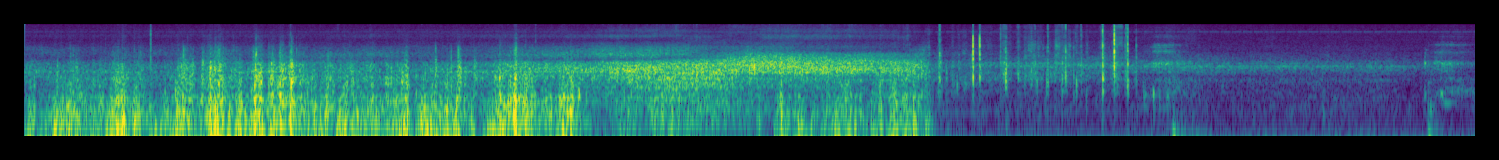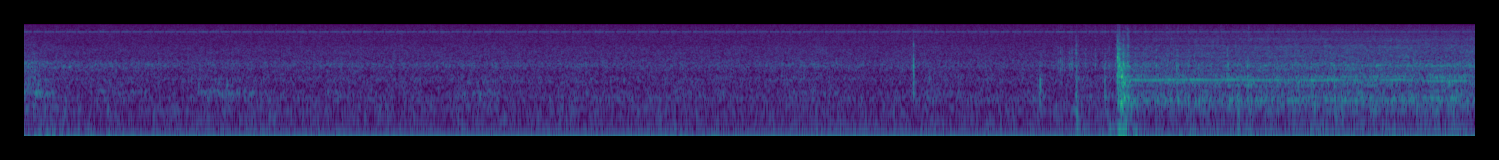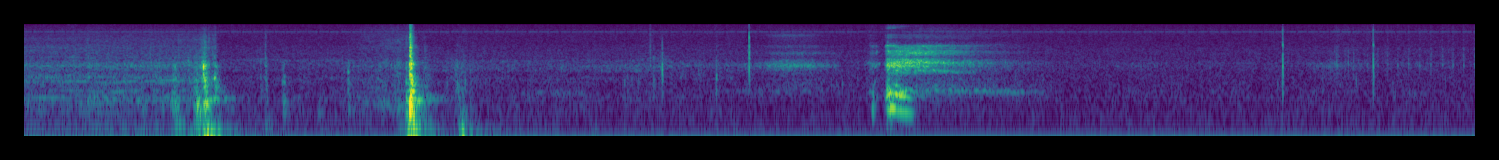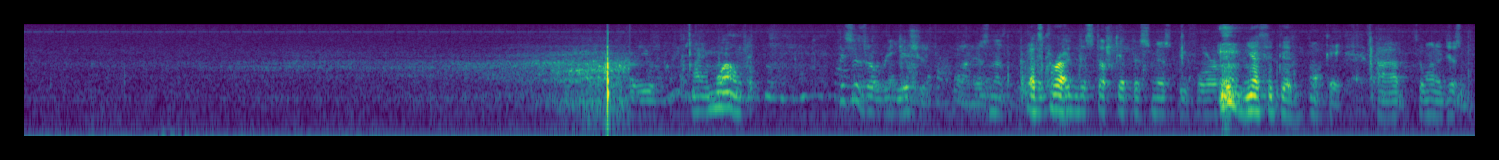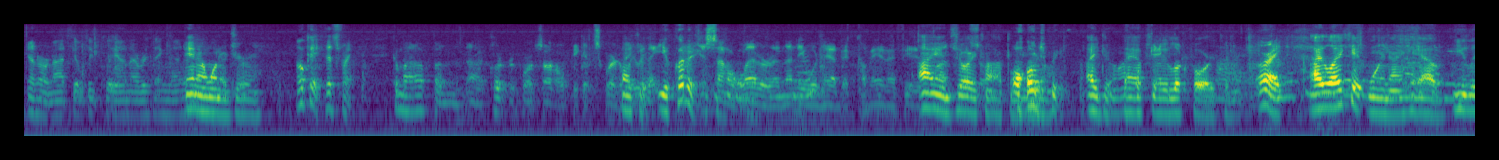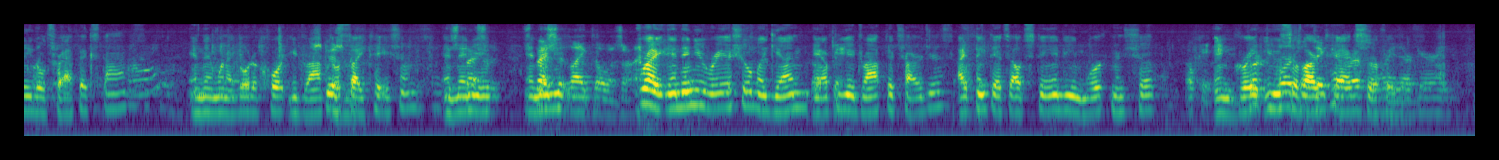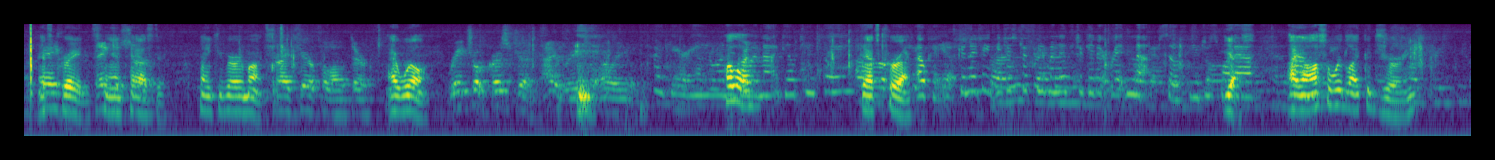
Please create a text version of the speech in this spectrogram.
I am well. This is a reissued one, isn't it? That's correct. Didn't this stuff get dismissed before? Yes, it did. Okay, uh, so I wanna just enter a not guilty plea on everything then? And I want a jury. Okay, that's fine. Come on up and, uh, clerk reports, I'll help you get squared away Thank with you. it. You could've just sent a letter and then they wouldn't have to come in if you. didn't I want to, enjoy so- talking Oh, do you? I do. I absolutely look forward to it. All right, I like it when I have illegal traffic stops, and then when I go to court, you drop those Excuse me. citations, and then especially, you, and then especially you, like those. right, and then you reissue them again after you drop the charges. I think that's outstanding workmanship Okay. and great Clerk use of our take care of the tax rest of the way survey. there, Gary. That's great. It's Thank you, fantastic. Thank you very much. Drive careful out there. I will. Rachel Christian, hi Rachel, how are you? Hi Gary, you want to Hello. go to not guilty plea? That's correct. Okay, it's gonna take me just a few minutes to get it written up, so if you just wanna. Yes. I um, also would like a jury.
